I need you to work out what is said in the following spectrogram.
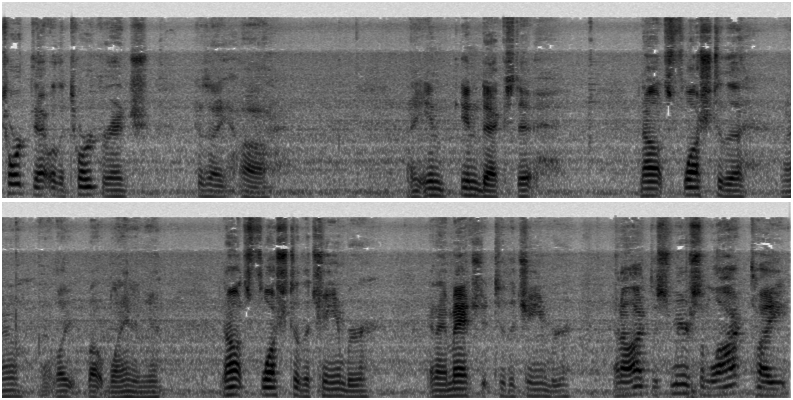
torqued that with a torque wrench because I uh, I in, indexed it. Now it's flush to the well that light about blinding you. Now it's flush to the chamber, and I matched it to the chamber. And I like to smear some Loctite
